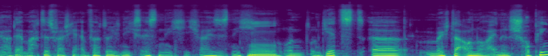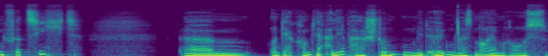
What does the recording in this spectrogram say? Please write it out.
ja, der macht das wahrscheinlich einfach durch nichts essen. Ich, ich weiß es nicht. Mhm. Und, und jetzt äh, möchte er auch noch einen Shoppingverzicht. Ähm, und der kommt ja alle paar Stunden mit irgendwas Neuem raus,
